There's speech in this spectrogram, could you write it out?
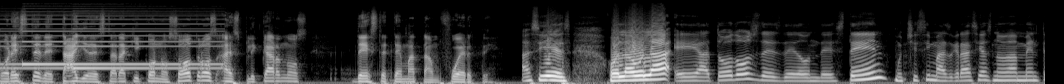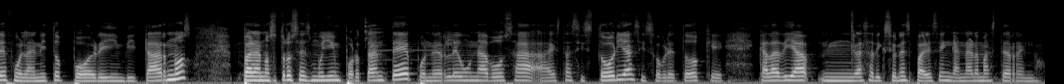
por este detalle de estar aquí con nosotros a explicarnos de este tema tan fuerte. Así es. Hola, hola eh, a todos desde donde estén. Muchísimas gracias nuevamente, fulanito, por invitarnos. Para nosotros es muy importante ponerle una voz a, estas historias y sobre todo que cada día mm, las adicciones parecen ganar más terreno,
